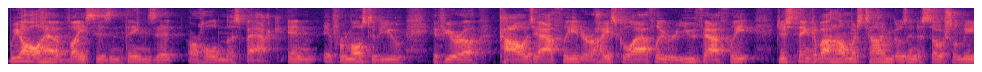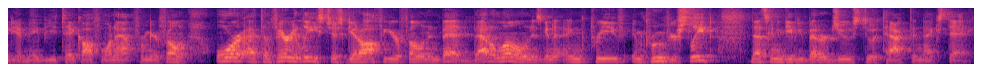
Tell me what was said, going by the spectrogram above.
we all have vices and things that are holding us back. And for most of you, if you're a college athlete or a high school athlete or a youth athlete, just think about how much time goes into social media. Maybe you take off one app from your phone, or at the very least, just get off of your phone in bed. That alone is going to improve, improve your sleep. That's going to give you better juice to attack the next day.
